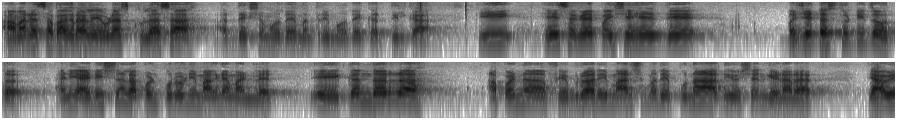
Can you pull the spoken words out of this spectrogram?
आम्हाला सभागृहाला एवढाच खुलासा अध्यक्ष महोदय मंत्री महोदय करतील का? की हे सगळे पैसे हे जे बजेटच तुटीचं होतं आणि ॲडिशनल आपण पुरवणी मागण्या मांडल्या आहेत. हे एकंदर आपण फेब्रुवारी मार्चमध्ये पुन्हा अधिवेशन घेणार आहात. त्यावेळी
